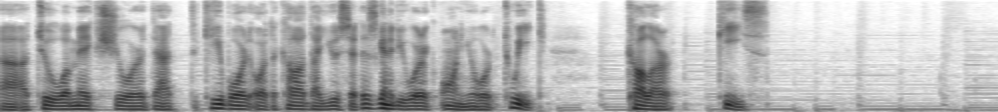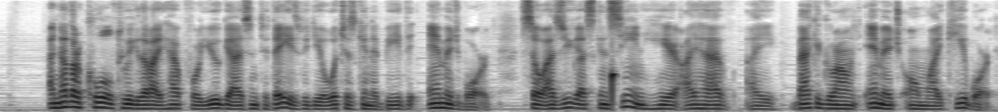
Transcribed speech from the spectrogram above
uh, to uh, make sure that the keyboard or the color that you set is going to be work on your tweak color keys. Another cool tweak that I have for you guys in today's video which is going to be the image board. So as you guys can see in here I have a background image on my keyboard.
